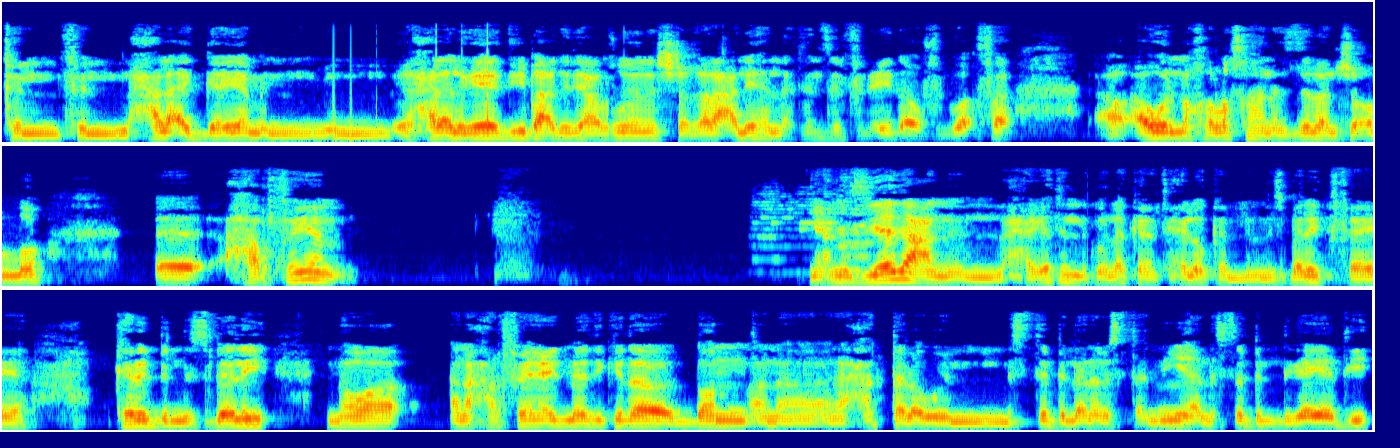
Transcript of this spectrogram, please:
في في الحلقة الجاية من من الحلقة اللي جاية دي. بعد دي على طول أنا شغال عليها اللي هتنزل في العيد أو في الوقفة. أول ما أخلصها هنزلها إن شاء الله. آه، حرفيا يعني زيادة عن الحاجات اللي كلها كانت حلوة كان بالنسبة لي كفاية. كانت بالنسبة لي إن هو أنا حرفيا عيد ميلادي كده done أنا أنا حتى لو ال step اللي أنا مستنيها ال step اللي جاية دي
